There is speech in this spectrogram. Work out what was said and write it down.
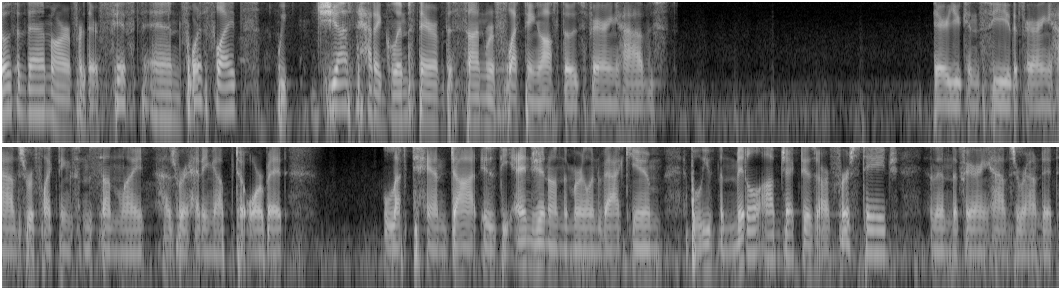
Both of them are for their fifth and fourth flights. We just had a glimpse there of the sun reflecting off those fairing halves. There you can see the fairing halves reflecting some sunlight as we're heading up to orbit. Left-hand dot is the engine on the Merlin vacuum. I believe the middle object is our first stage, and then the fairing halves around it.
